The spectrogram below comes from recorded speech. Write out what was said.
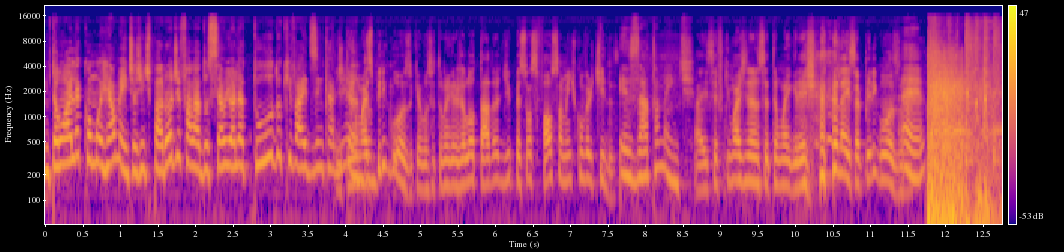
Então olha como realmente a gente parou de falar do céu e olha tudo que vai E desencadeando. tem o mais perigoso, que é você ter uma igreja lotada de pessoas falsamente convertidas. Exatamente. Aí você fica imaginando você ter uma igreja, né? Isso é perigoso. né? É.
